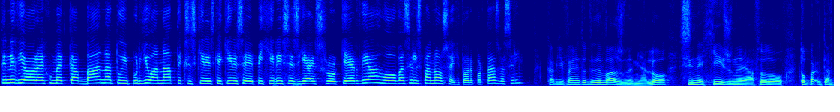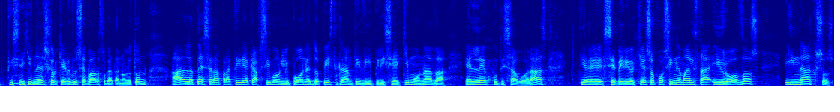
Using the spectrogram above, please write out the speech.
Την ίδια ώρα έχουμε καμπάνα του Υπουργείου Ανάπτυξης, κυρίες και κύριοι, σε επιχειρήσεις για ισχροκέρδεια. Ο Βασίλης Πανός έχει το ρεπορτάζ. Βασίλη. Κάποιοι φαίνεται ότι δεν βάζουν μυαλό, συνεχίζουν, αυτό το, το, το, συνεχίζουν να ισχροκερδούν σε βάρος των καταναλωτών. Άλλα τέσσερα πρατήρια καυσίμων λοιπόν εντοπίστηκαν από τη διυπηρεσιακή μονάδα ελέγχου της αγοράς σε περιοχές όπως είναι μάλιστα η Ρόδος, η Νάξος,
